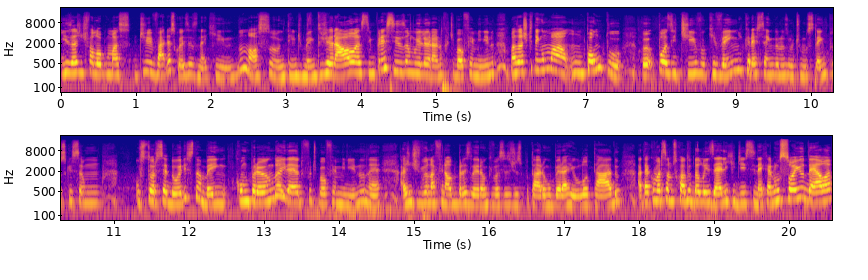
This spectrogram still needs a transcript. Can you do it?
Isa, a gente falou algumas de várias coisas, né, que no nosso entendimento geral, assim, precisam melhorar no futebol feminino, mas acho que tem uma, um ponto uh, positivo que vem crescendo nos últimos tempos, que são os torcedores também comprando a ideia do futebol feminino, né? A gente viu na final do Brasileirão que vocês disputaram o Beira-Rio lotado. Até conversamos com a Duda Luizelli, que disse, né, que era um sonho dela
